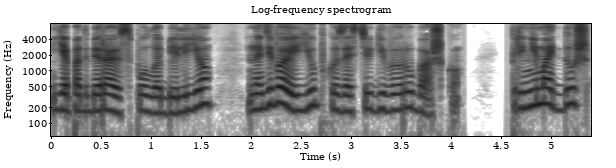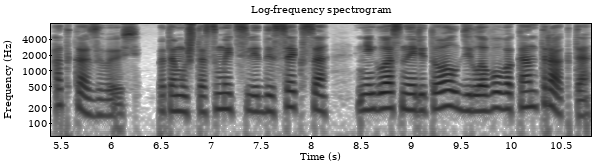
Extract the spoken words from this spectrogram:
Я подбираю с пола белье, надеваю юбку, застегиваю рубашку. Принимать душ отказываюсь, потому что смыть следы секса — негласный ритуал делового контракта,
